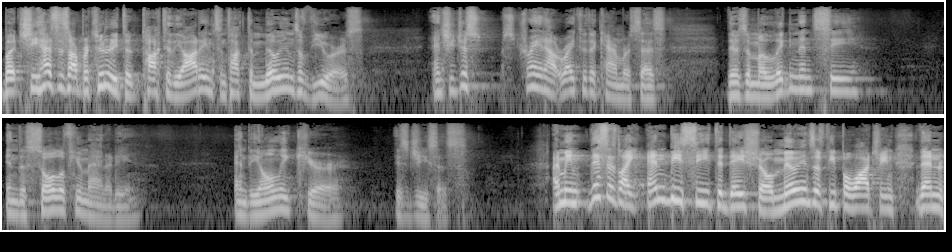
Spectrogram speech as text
But she has this opportunity to talk to the audience and talk to millions of viewers, and she just straight out, right through the camera, says there's a malignancy in the soul of humanity, and the only cure is Jesus. I mean, this is like NBC Today Show, millions of people watching, then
